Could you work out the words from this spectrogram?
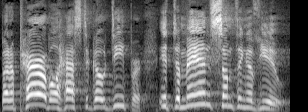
But a parable has to go deeper. It demands something of you.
